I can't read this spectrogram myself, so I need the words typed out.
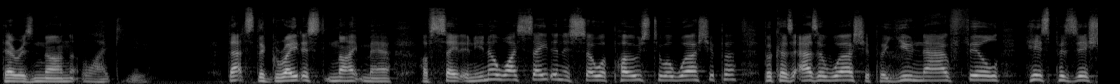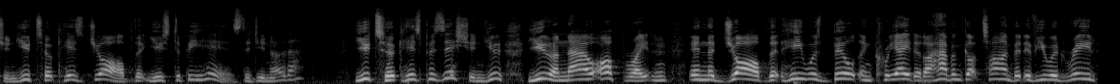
There is none like you. That's the greatest nightmare of Satan. You know why Satan is so opposed to a worshiper? Because as a worshiper, you now fill his position. You took his job that used to be his. Did you know that? You took his position. You, you are now operating in the job that he was built and created. I haven't got time, but if you would read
